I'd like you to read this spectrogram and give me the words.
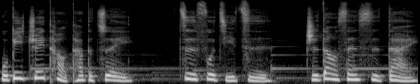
我必追讨他的罪，自父及子，直到三四代；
